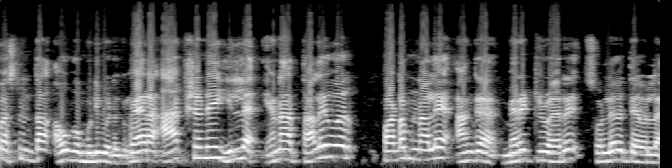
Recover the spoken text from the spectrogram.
பர்சன்ட் தான் அவங்க முடிவு எடுக்கணும். வேற ஆப்ஷனே இல்லை. ஏன்னா தலைவர் படம்னாலே அங்க மிரட்டுவாரு சொல்லவே தேவையில்ல.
